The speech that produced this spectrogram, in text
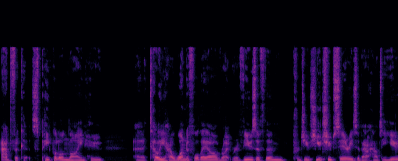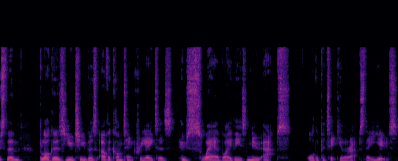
advocates, people online who uh, tell you how wonderful they are, write reviews of them, produce YouTube series about how to use them, bloggers, YouTubers, other content creators who swear by these new apps or the particular apps they use.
